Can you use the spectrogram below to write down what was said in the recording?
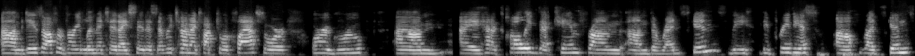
Um, days off are very limited. I say this every time I talk to a class or, or a group. Um, I had a colleague that came from um, the Redskins, the, the previous uh, Redskins,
